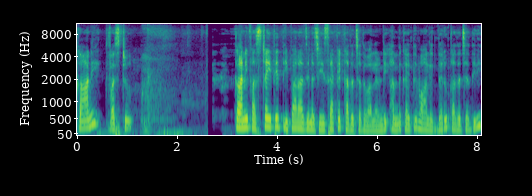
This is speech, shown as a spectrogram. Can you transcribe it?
కానీ ఫస్ట్ కానీ ఫస్ట్ అయితే దీపారాధన చేశాకే కథ చదవాలండి. అందుకైతే వాళ్ళిద్దరూ కథ చదివి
